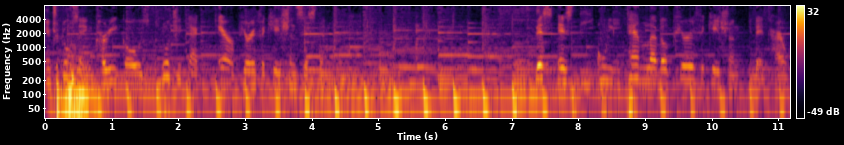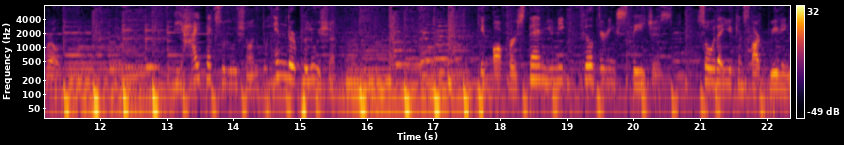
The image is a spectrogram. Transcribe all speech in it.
Introducing Carico's NutriTech Air Purification System. This is the only 10 level purification in the entire world. The high tech solution to indoor pollution. It offers 10 unique filtering stages so that you can start breathing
